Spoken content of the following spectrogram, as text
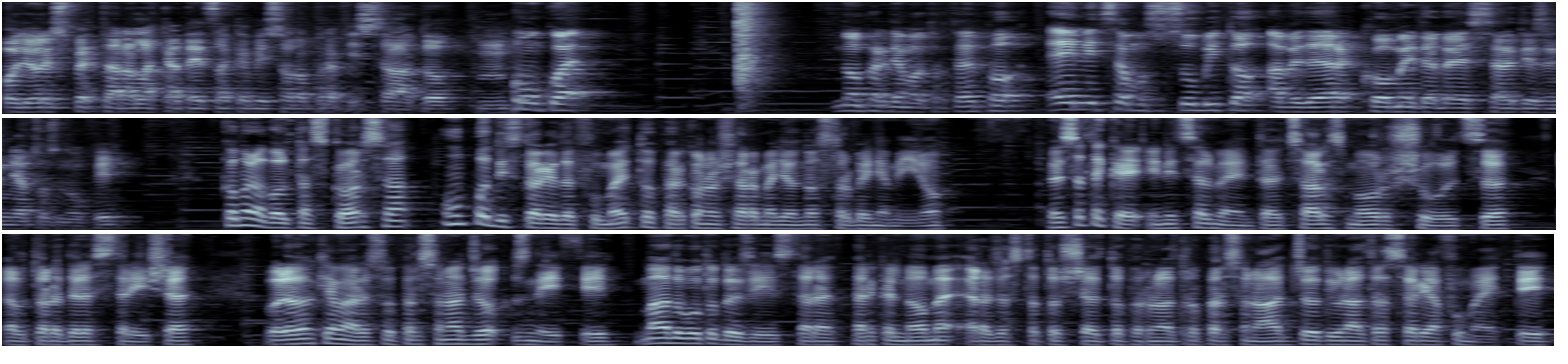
Voglio rispettare la cadenza che mi sono prefissato. Comunque, non perdiamo altro tempo e iniziamo subito a vedere come deve essere disegnato Snoopy. Come la volta scorsa, un po' di storia del fumetto per conoscere meglio il nostro beniamino. Pensate che inizialmente Charles Moore Schultz, l'autore delle strisce, voleva chiamare il suo personaggio Sniffy, ma ha dovuto desistere perché il nome era già stato scelto per un altro personaggio di un'altra serie a fumetti,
